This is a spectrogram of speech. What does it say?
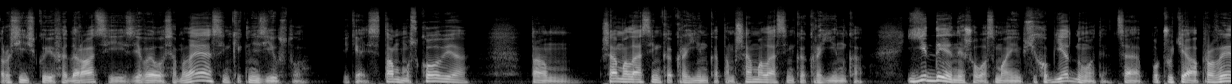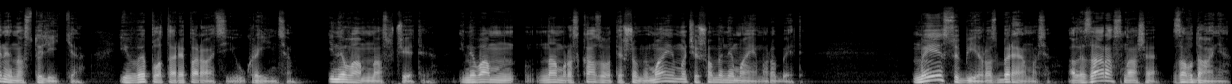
Російської Федерації з'явилося малесеньке князівство якесь. Там Московія, там ще малесенька країнка, там ще малесенька країнка. Єдине, що вас має всіх об'єднувати, це почуття провини на століття і виплата репарації українцям. І не вам нас вчити, і не вам нам розказувати, що ми маємо чи що ми не маємо робити. Ми собі розберемося, але зараз наше завдання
